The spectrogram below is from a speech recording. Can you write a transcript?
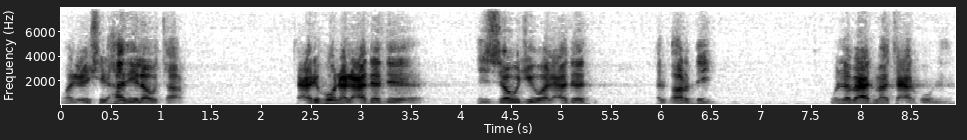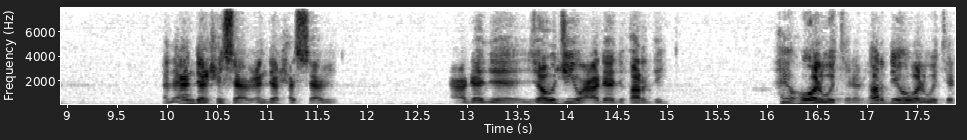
والعشرين هذه الأوتار. تعرفون العدد الزوجي والعدد الفردي ولا بعد ما تعرفونه؟ هذا عند الحساب عند الحسابين عدد زوجي وعدد فردي. هو الوتر الفردي هو الوتر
